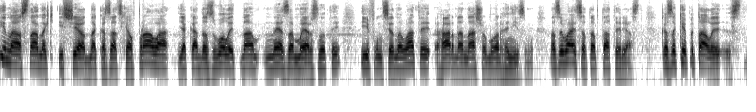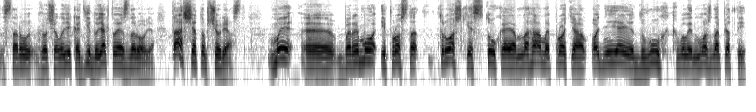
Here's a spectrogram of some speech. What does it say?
І наостанок іще одна козацька вправа, яка дозволить нам не замерзнути і функціонувати гарно нашому організму. Називається топтати ряст. Козаки питали старого чоловіка, діду, як твоє здоров'я? Та ще топчу ряст. Ми е, беремо і просто трошки стукаємо ногами протягом однієї-двох хвилин, можна п'яти.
